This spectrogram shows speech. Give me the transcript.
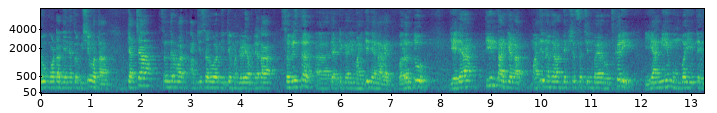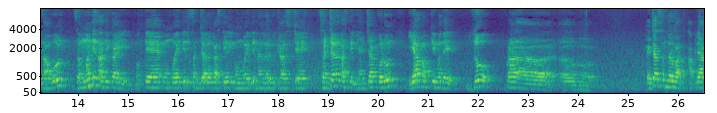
लोकवाटा देण्याचा विषय होता. त्याच्या संदर्भात आमची सर्व नेते मंडळी आपल्याला सविस्तर त्या ठिकाणी माहिती देणार आहेत. परंतु गेल्या तीन तारखेला माजी नगराध्यक्ष सचिन भैया रोचकरी यांनी मुंबई इथे जाऊन संबंधित अधिकारी मग ते मुंबईतील संचालक असतील मुंबईतील नगर विकासचे संचालक असतील यांच्याकडून या बाबतीमध्ये जो प्रा- अं, याच्या संदर्भात आपल्या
